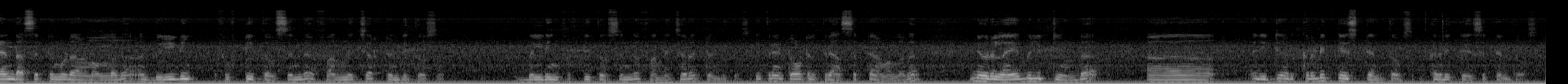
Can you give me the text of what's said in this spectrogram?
രണ്ട് അസറ്റും കൂടെ ആണുള്ളത്. Building fifty thousand furniture twenty thousand building fifty thousand furniture twenty thousand ഇത്രയും ടോട്ടൽ ഇത്രയും അസറ്റാണുള്ളത് ഇനി ഒരു ലയബിലിറ്റി ഉണ്ട്. എനിക്ക് ഒരു creditors ten thousand creditors ten thousand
